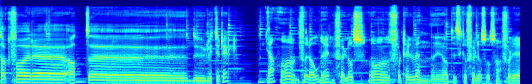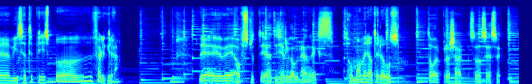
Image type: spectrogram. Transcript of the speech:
takk for uh, at uh, lytter til. Ja, og for all del, følg oss. Og fortell vennene dine at de skal følge oss også, for vi setter pris på følgere. Det gjør vi absolutt. Jeg heter Kjell Gabriel Henriks. Tom Amiriati Løvaas. Ta vare på deg sjæl, så ses vi.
